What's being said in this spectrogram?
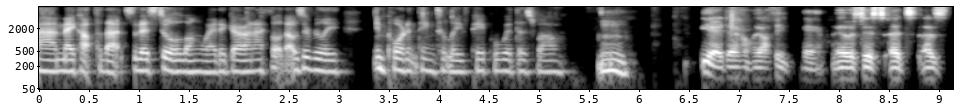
uh, make up for that. So there's still a long way to go. And I thought that was a really important thing to leave people with as well. Mm. Yeah, definitely. I think yeah, it was just it's as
